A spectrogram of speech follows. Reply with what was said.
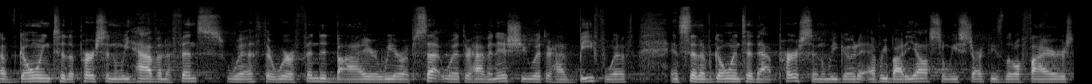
of going to the person we have an offense with, or we're offended by, or we are upset with, or have an issue with, or have beef with, instead of going to that person, we go to everybody else and we start these little fires,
